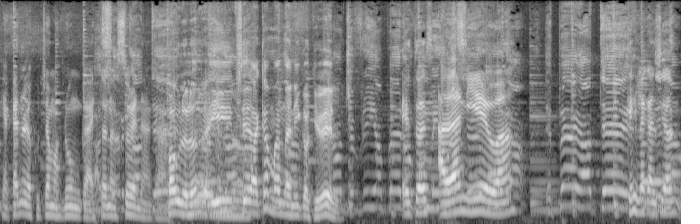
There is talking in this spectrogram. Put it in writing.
Que acá no lo escuchamos nunca, esto no suena acá. Paulo Londra. Y acá manda Nico Esquivel. Esto es Adán y Eva, que es la canción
